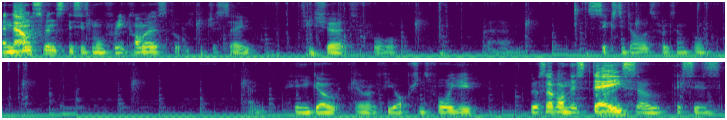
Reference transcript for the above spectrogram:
Announcements, this is more for e-commerce, but we could just say t-shirt for um, $60 for example. And here you go, here are a few options for you. We also have on this day, so this is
